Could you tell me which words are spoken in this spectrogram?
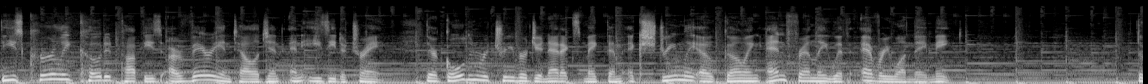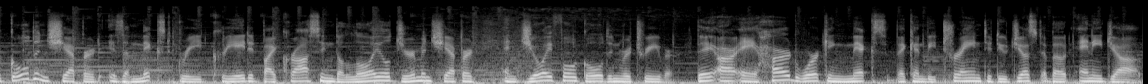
These curly coated puppies are very intelligent and easy to train. Their golden retriever genetics make them extremely outgoing and friendly with everyone they meet. The Golden Shepherd is a mixed breed created by crossing the loyal German Shepherd and joyful Golden Retriever. They are a hard working mix that can be trained to do just about any job,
